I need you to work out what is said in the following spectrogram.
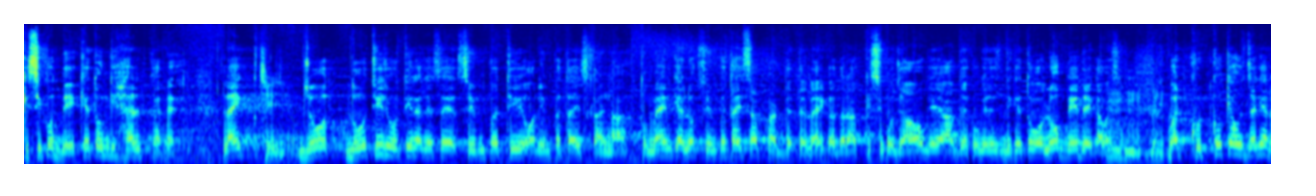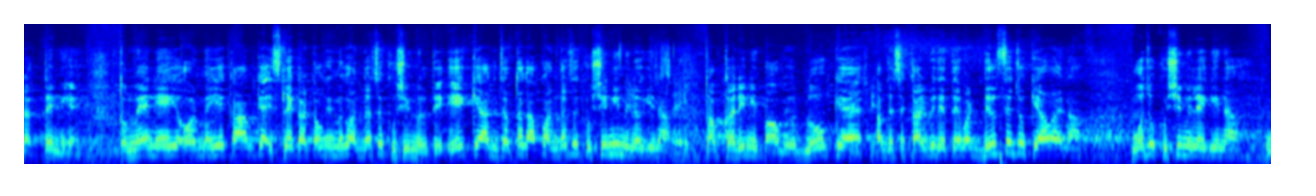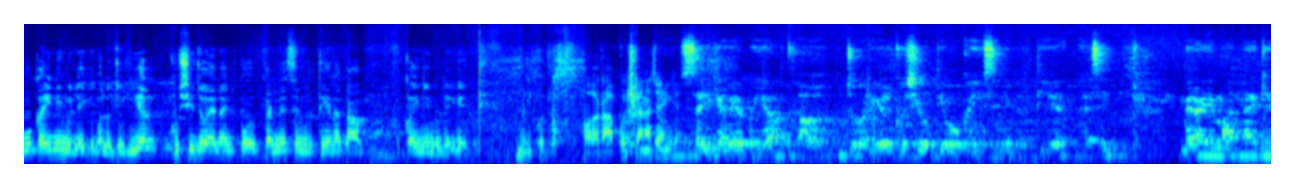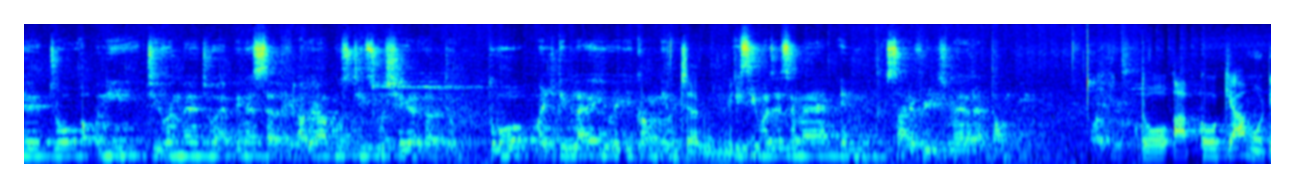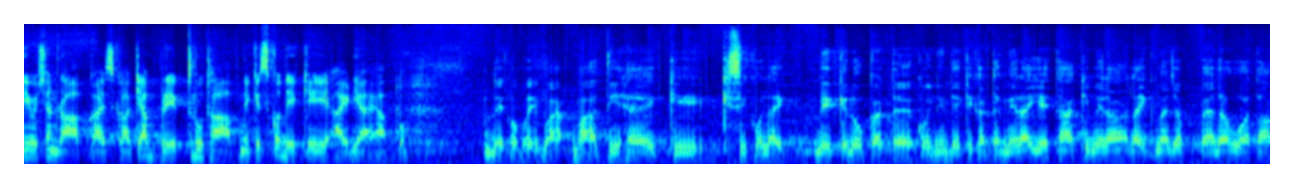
किसी को देखे तो उनकी हेल्प करें। लाइक like, जो दो चीज़ होती है ना जैसे सिंपथी और इम्पथाइज करना तो मैं इनके लोग सिंपथाइज सब कर देते लाइक like, अगर आप किसी को जाओगे आप देखोगे जैसे दिखे तो वो लोग दे देगा बस। बट हम्म, हम्म, खुद को क्या उस जगह रखते नहीं है? तो मैं ये और मैं ये काम क्या इसलिए करता हूँ कि मेरे को अंदर से खुशी मिलती है। एक क्या जब तक आपको अंदर से खुशी नहीं मिलेगी ना तो आप कर ही नहीं पाओगे। लोग क्या है अब जैसे कर भी देते हैं बट दिल से जो किया हुआ है ना वो जो खुशी मिलेगी ना वो कहीं नहीं मिलेगी। मतलब जो रियल खुशी जो है ना इनको करने से मिलती है ना काम कहीं नहीं मिलेगी। बिल्कुल। और आप कुछ कहना चाहेंगे? सही कह रहे हैं भैया। जो रियल खुशी होती है वो कहीं से नहीं मिलती है ऐसी। मेरा ये मानना है कि जो अपनी जीवन में जो हैप्पीनेस चल रही है अगर आप उस चीज़ को शेयर करते हो तो वो मल्टीप्लाई ही होगी कम नहीं होगी ज़रूर इसी वजह से मैं इन सारे फील्ड्स में रहता हूँ। तो आपको क्या मोटिवेशन रहा आपका इसका? क्या ब्रेक थ्रू था आपने? किसको देख के ये आइडिया आया आपको? देखो भाई बा, बात यह है कि किसी को लाइक देख के लोग करते हैं कोई नहीं देख के करते हैं। मेरा ये था कि मेरा लाइक मैं जब पैदा हुआ था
